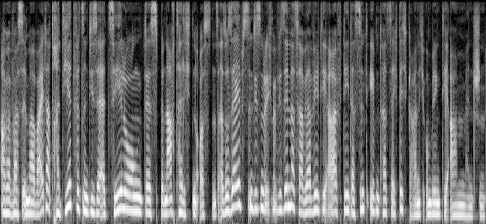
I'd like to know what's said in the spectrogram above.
Aber was immer weiter tradiert wird, sind diese Erzählungen des benachteiligten Ostens. Also selbst in diesen, wir sehen das ja, wer wählt die AfD? Das sind eben tatsächlich gar nicht unbedingt die armen Menschen.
